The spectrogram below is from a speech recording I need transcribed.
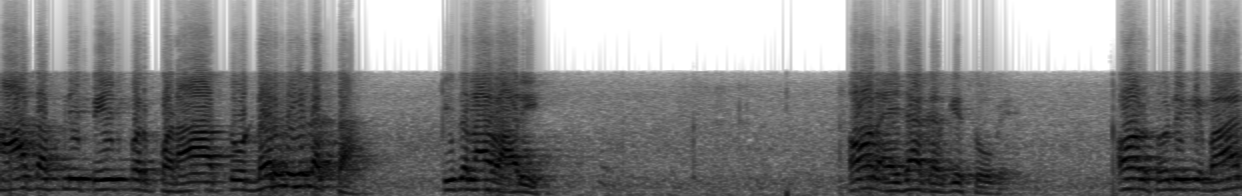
हाथ अपने पेट पर पड़ा तो डर नहीं लगता। कितना भारी। और ऐसा करके सो गए। और सोने के बाद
